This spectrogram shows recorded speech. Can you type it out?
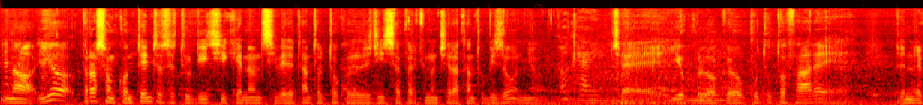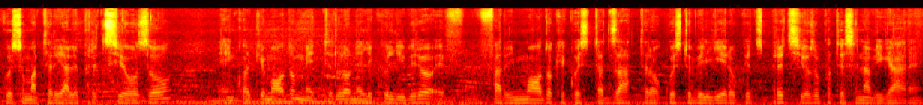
No, io però sono contento se tu dici che non si vede tanto il tocco del regista perché non c'era tanto bisogno. Ok. Cioè, io quello che ho potuto fare è prendere questo materiale prezioso e in qualche modo metterlo nell'equilibrio e f- fare in modo che questa zattera o questo veliero pre- prezioso potesse navigare.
